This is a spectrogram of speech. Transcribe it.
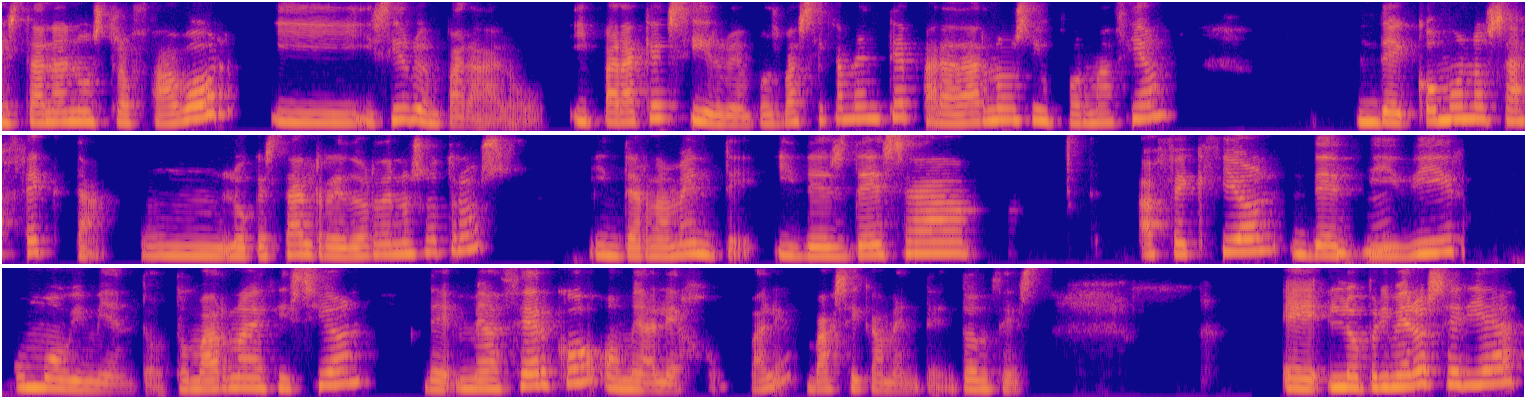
están a nuestro favor y, sirven para algo. ¿Y para qué sirven? Pues básicamente para darnos información de cómo nos afecta lo que está alrededor de nosotros internamente y desde esa afección decidir un movimiento, tomar una decisión de me acerco o me alejo, ¿vale? Básicamente. Entonces, eh, lo primero sería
